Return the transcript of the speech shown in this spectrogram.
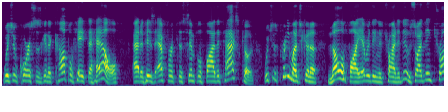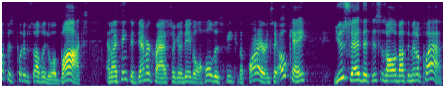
which of course is going to complicate the hell out of his effort to simplify the tax code, which is pretty much going to nullify everything they're trying to do. So I think Trump has put himself into a box, and I think the Democrats are going to be able to hold his feet to the fire and say, okay, you said that this is all about the middle class.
